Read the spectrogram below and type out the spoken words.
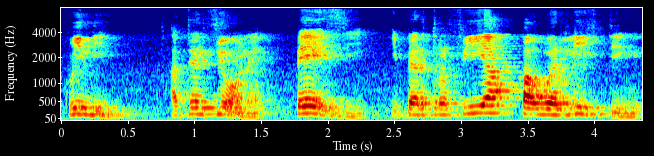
Quindi attenzione, pesi, ipertrofia, powerlifting,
